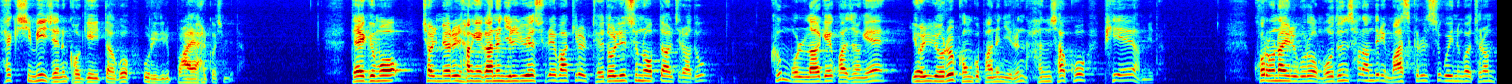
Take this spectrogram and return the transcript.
핵심이 이제는 거기에 있다고 우리들이 봐야 할 것입니다. 대규모 절멸을 향해 가는 인류의 수레바퀴를 되돌릴 수는 없다 할지라도 그 몰락의 과정에 연료를 공급하는 일은 한사코 피해야 합니다. 코로나19로 모든 사람들이 마스크를 쓰고 있는 것처럼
